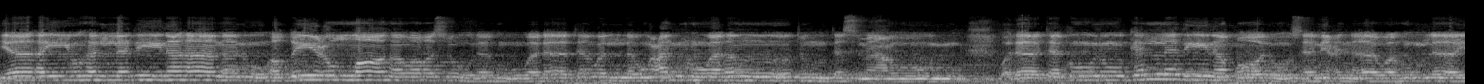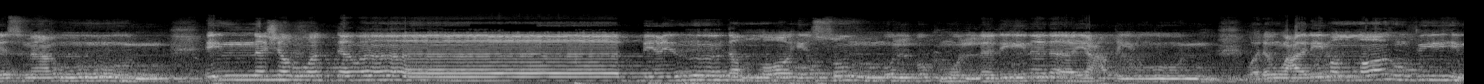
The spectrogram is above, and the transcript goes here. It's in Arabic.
يا أيها الذين آمنوا أطيعوا الله ورسوله ولا تولوا عنه وأنتم تسمعون ولا تكونوا كالذين قالوا سمعنا وهم لا يسمعون إن شر الدواب عند الله الصم البكم الذين لا يعقلون ولو علم الله فيهم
